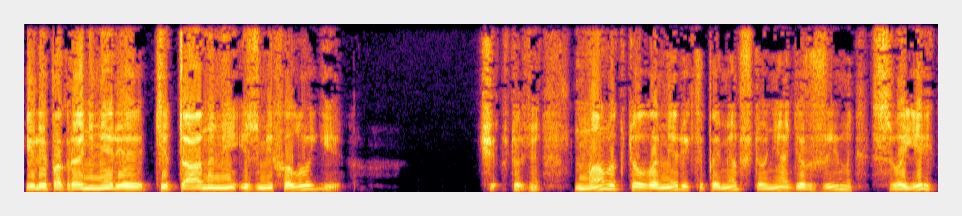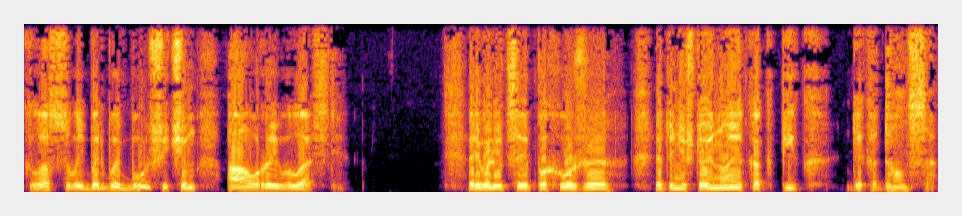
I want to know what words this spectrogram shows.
или, по крайней мере, титанами из мифологии. Черт возьми, мало кто в Америке поймет, что они одержимы своей классовой борьбой больше, чем аурой власти. Революция, похоже, это не что иное, как пик декаданса.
